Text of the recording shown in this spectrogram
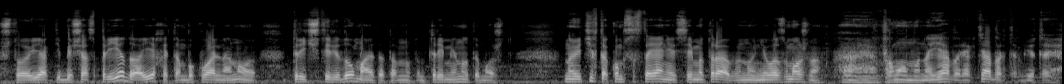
что я к тебе сейчас приеду, а ехать там буквально, ну, 3-4 дома, это там, ну, там 3 минуты может. Но идти в таком состоянии в 7 утра, ну, невозможно. По-моему, ноябрь, октябрь там где-то.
